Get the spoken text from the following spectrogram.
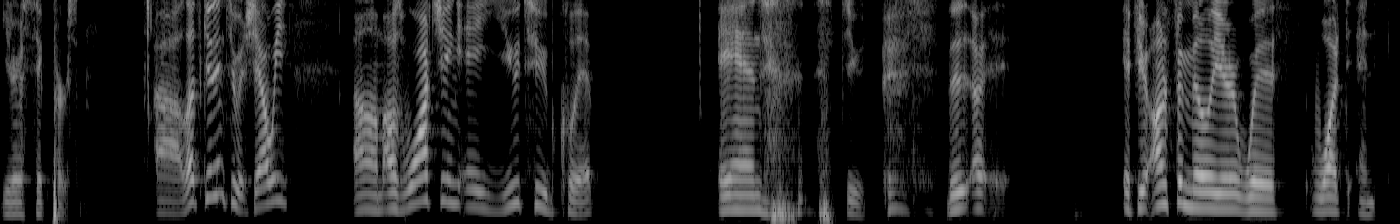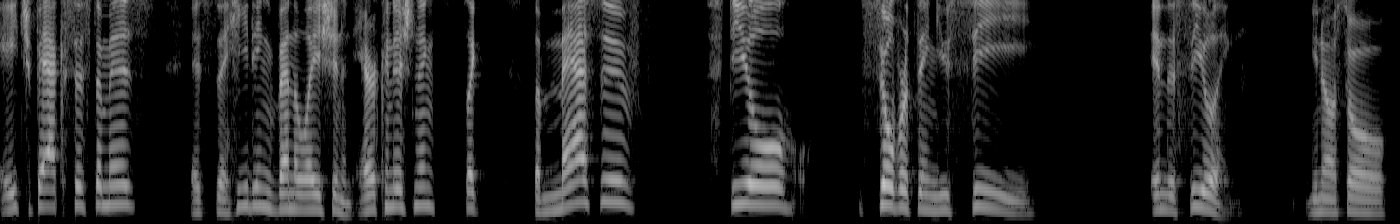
you're a sick person. Uh, let's get into it, shall we? Um, I was watching a YouTube clip, and dude, the, uh, if you're unfamiliar with what an HVAC system is, it's the heating, ventilation, and air conditioning. It's like the massive steel silver thing you see in the ceiling. You know, so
